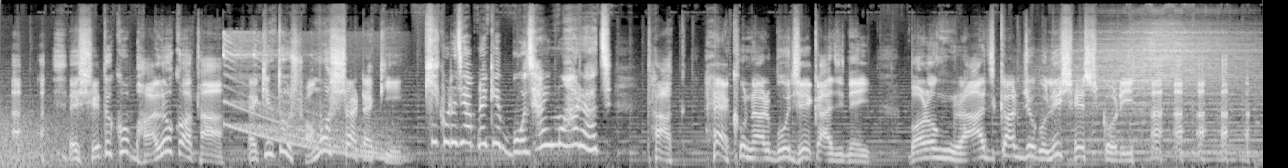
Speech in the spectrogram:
সে তো খুব ভালো কথা। কিন্তু সমস্যাটা কি? কি করে যে আপনাকে বোঝাই মহারাজ? থাক এখন আর বুঝে কাজ নেই। বরং রাজকার্যগুলি শেষ করি।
